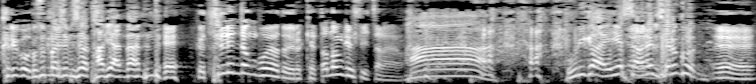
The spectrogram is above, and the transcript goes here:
그리고 무슨 말씀이세요? 답이 안 나왔는데. 그 틀린 정보여도 이렇게 떠넘길 수 있잖아요. 아, 우리가 AS 안 해도 되는군. 예,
